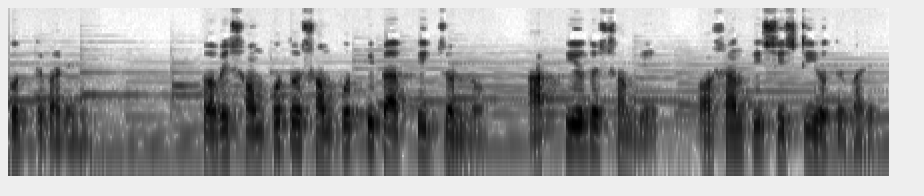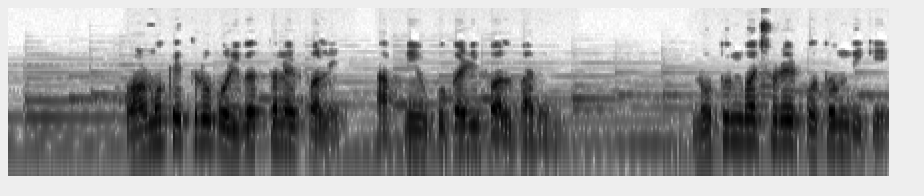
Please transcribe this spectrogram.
করতে পারেন। তবে সম্পদ ও সম্পত্তি প্রাপ্তির জন্য আত্মীয়দের সঙ্গে অশান্তি সৃষ্টি হতে পারে। কর্মক্ষেত্র পরিবর্তনের ফলে আপনি উপকারী ফল পাবেন। নতুন বছরের প্রথম দিকে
